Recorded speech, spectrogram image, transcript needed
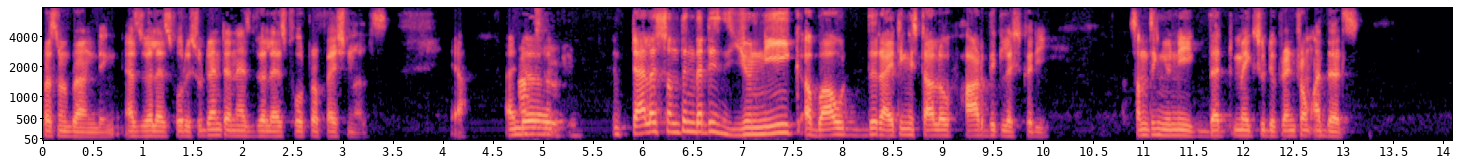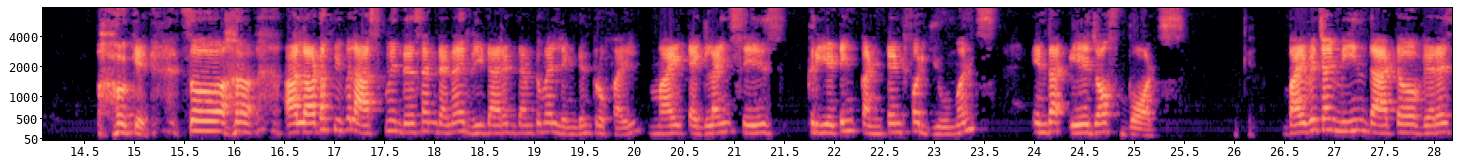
personal branding as well as for a student and as well as for professionals. Yeah. And uh, tell us something that is unique about the writing style of hardik lashkari. Something unique that makes you different from others. Okay. So uh, a lot of people ask me this and then i redirect them to my linkedin profile. My tagline says creating content for humans in the age of bots. Okay. By which I mean that uh, whereas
